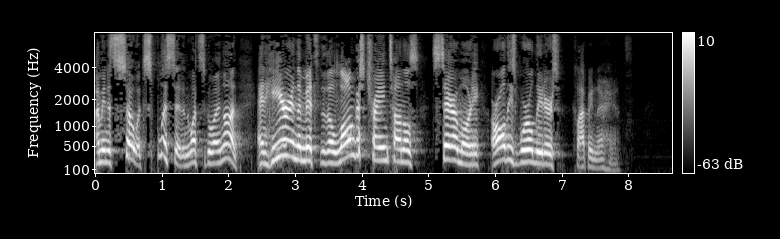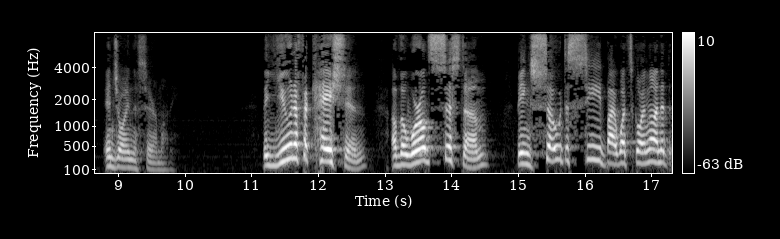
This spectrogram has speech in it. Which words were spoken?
I mean, it's so explicit in what's going on. And here in the midst of the longest train tunnels ceremony are all these world leaders clapping their hands enjoying the ceremony. The unification of the world system being so deceived by what's going on. It,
